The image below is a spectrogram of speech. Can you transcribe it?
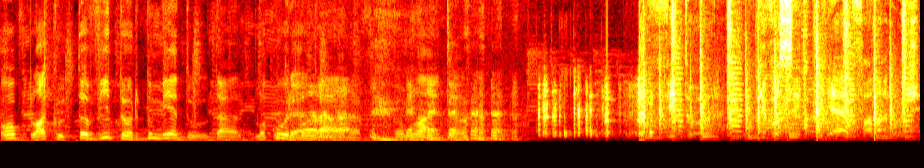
o bloco do Vitor, do medo, da loucura. Bora da-. Vamos lá, então. Vitor, o que você quer falar hoje?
